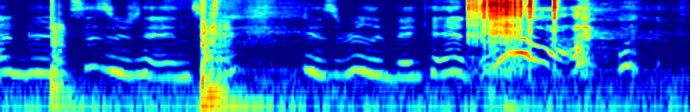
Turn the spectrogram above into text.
Edward Scissorhands here. He has really big hand.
